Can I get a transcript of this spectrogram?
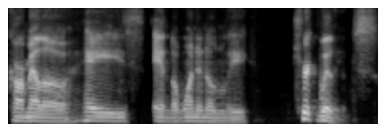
Carmelo Hayes, and the one and only Trick Williams.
